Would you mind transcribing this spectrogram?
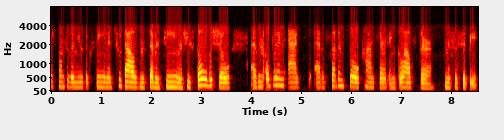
Burst onto the music scene in 2017 when she stole the show as an opening act at a Southern Soul concert in Gloster, Mississippi.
